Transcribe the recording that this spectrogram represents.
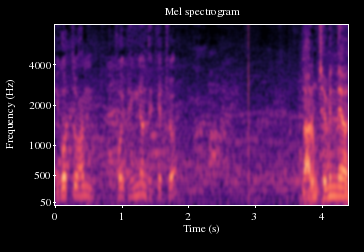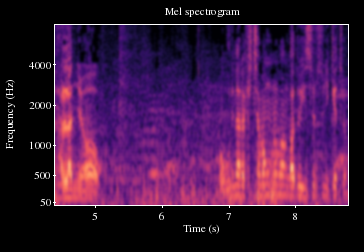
이것도 한 거의 100년 됐겠죠? 나름 재밌네요 단란역. 뭐 우리나라 기차박물관 가도 있을 수는 있겠죠.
